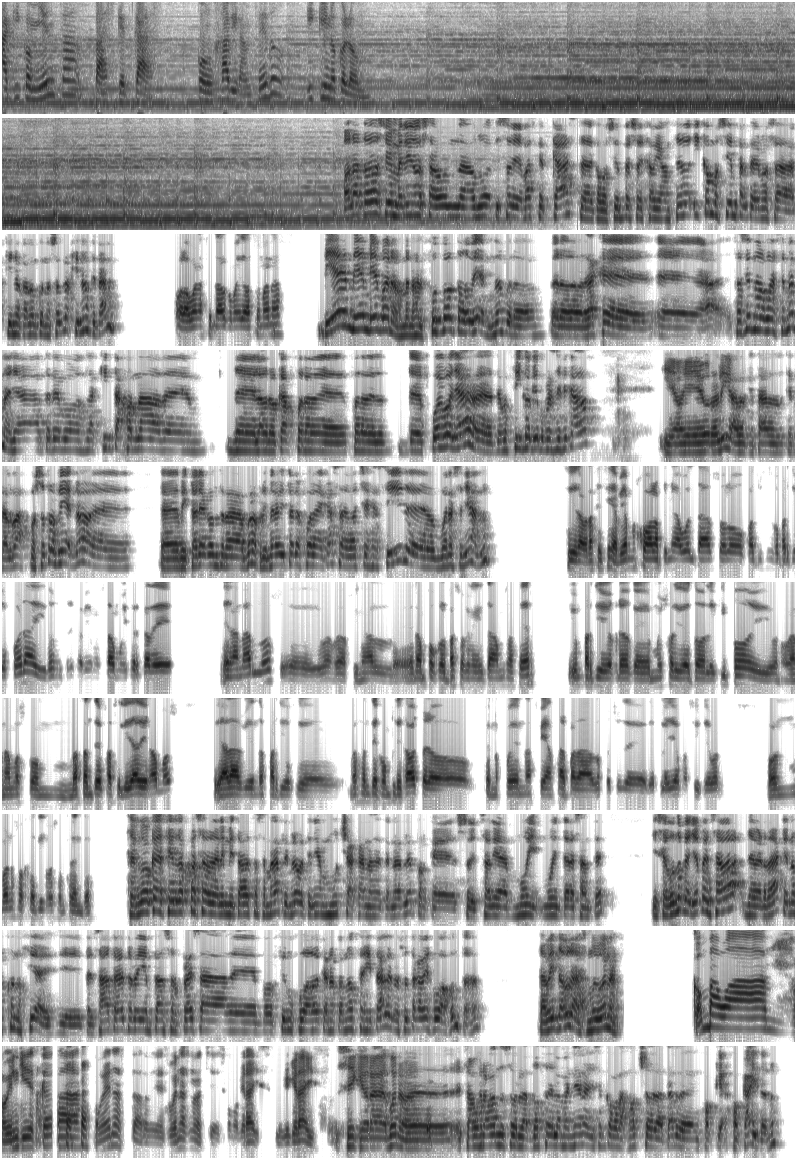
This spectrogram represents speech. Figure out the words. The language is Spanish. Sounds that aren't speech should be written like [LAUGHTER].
Aquí comienza Basketcast con Javi Gancedo y Kino Colón. Hola a todos, bienvenidos a, una- a un nuevo episodio de Basketcast. Eh, como siempre, soy Javi Gancedo y como siempre tenemos a Kino Colón con nosotros. Kino, ¿qué tal? Hola, buenas, ¿qué tal? ¿Cómo ha ido la semana? Bien, bien, bien. Bueno, menos el fútbol, todo bien, ¿no? Pero, pero la verdad es que eh, está siendo una buena semana. Ya tenemos la quinta jornada de, de la Eurocup fuera, de, fuera del, juego ya. Eh, tenemos cinco equipos clasificados. Y hoy Euroliga, a ver qué tal, qué tal va. Vosotros bien, ¿no? Eh, eh, victoria contra... Bueno, primera victoria fuera de casa de Baches así, buena señal, ¿no? Sí, la verdad es que sí, habíamos jugado la primera vuelta solo 4 o 5 partidos fuera y dos o tres habíamos estado muy cerca de, de ganarlos. eh, y bueno, al final eh, era un poco el paso que necesitábamos hacer. Y un partido yo creo que muy sólido de todo el equipo y bueno, ganamos con bastante facilidad, digamos. Y ahora vienen dos partidos de- bastante complicados, pero que nos pueden afianzar para los puestos de, de playoff. Así que bueno, con buenos objetivos enfrente. Tengo que decir dos cosas del invitado esta semana. Primero, que tenía muchas ganas de tenerle porque su historia es muy, muy interesante. Y segundo, que yo pensaba de verdad que no os conocíais. Y pensaba traerte ahí en plan sorpresa de por fin un jugador que no conoces y tal. Y resulta que habéis jugado juntos, ¿eh? David Daulas, muy buena. Konbawa, o ka? buenas tardes, buenas noches, como queráis, lo que queráis. Sí, que ahora, bueno, eh, estamos grabando sobre las 12 de la mañana y son como las 8 de la tarde en Hokka- Hokkaido, ¿no?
